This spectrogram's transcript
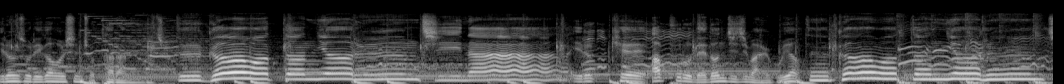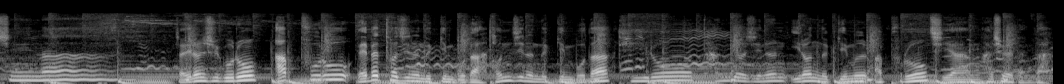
이런 소리가 훨씬 좋다라는 거죠. 뜨거웠던 여름 지나 이렇게 앞으로 내던지지 말고요. 뜨거웠던 여름 지나 자 이런 식으로 앞으로 내뱉어지는 느낌보다 던지는 느낌보다 뒤로 당겨지는 이런 느낌을 앞으로 지향하셔야 된다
